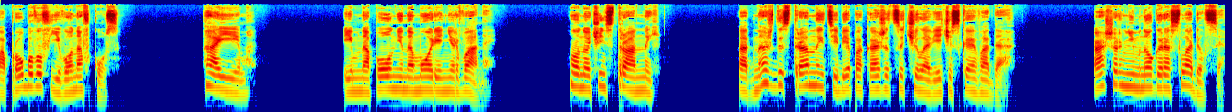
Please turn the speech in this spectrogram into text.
попробовав его на вкус. А им? Им наполнено море нирваны. Он очень странный. Однажды странной тебе покажется человеческая вода. Ашер немного расслабился.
